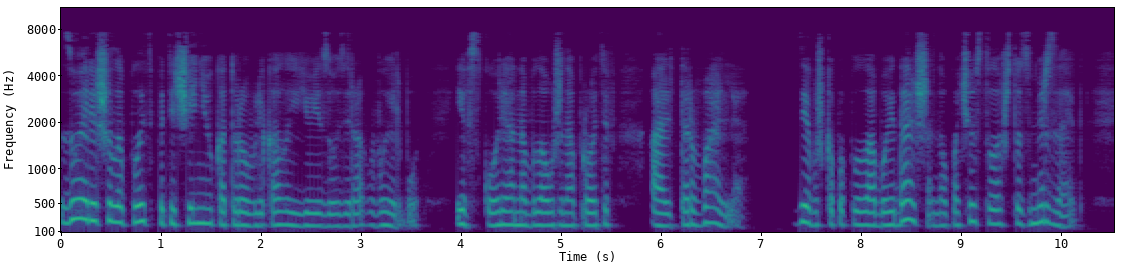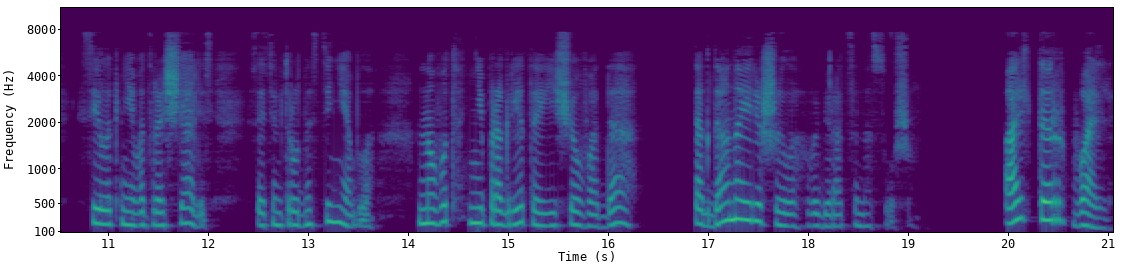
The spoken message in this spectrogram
Зоя решила плыть по течению, которое увлекало ее из озера в Эльбу, и вскоре она была уже напротив Альтервалля. Девушка поплыла бы и дальше, но почувствовала, что замерзает. Силы к ней возвращались, с этим трудностей не было. Но вот непрогретая еще вода... Тогда она и решила выбираться на сушу. Альтерваль.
